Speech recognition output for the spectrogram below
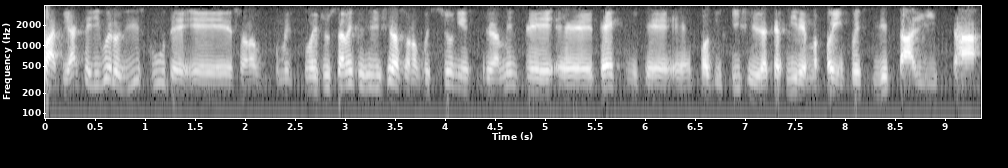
Infatti anche di quello si discute e sono, come, come, giustamente si diceva sono questioni estremamente eh, tecniche e un po' difficili da capire, ma poi in questi dettagli sta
